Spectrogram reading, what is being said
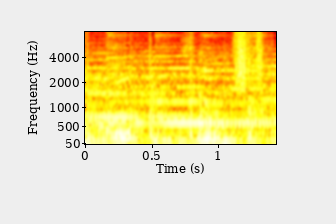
Darai, Selmas.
